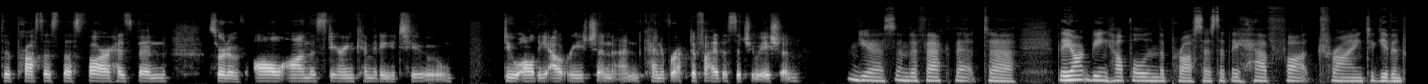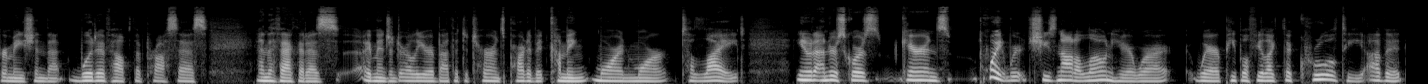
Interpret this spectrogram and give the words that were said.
the process thus far has been sort of all on the steering committee to do all the outreach and, and kind of rectify the situation. Yes, and the fact that uh, they aren't being helpful in the process, that they have fought trying to give information that would have helped the process, and the fact that, as I mentioned earlier about the deterrence part of it coming more and more to light, you know, it underscores Karen's point where she's not alone here, where where people feel like the cruelty of it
